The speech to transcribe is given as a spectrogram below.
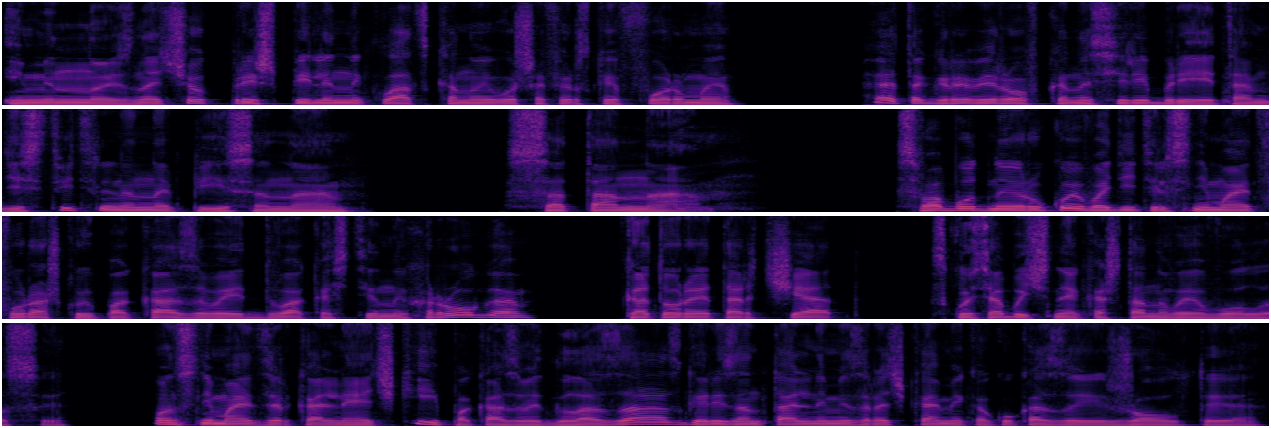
именной значок, пришпиленный к лацкану его шоферской формы. Это гравировка на серебре, и там действительно написано «Сатана». Свободной рукой водитель снимает фуражку и показывает два костяных рога, которые торчат сквозь обычные каштановые волосы. Он снимает зеркальные очки и показывает глаза с горизонтальными зрачками, как у козы, желтые.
